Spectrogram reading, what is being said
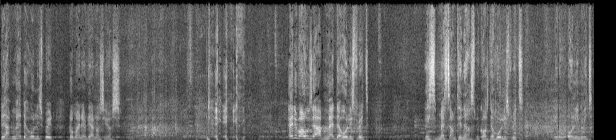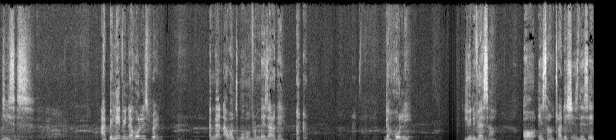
they have met the Holy Spirit, don't mind if they are not serious. Anybody who said I've met the Holy Spirit, it's met something else because the Holy Spirit, you only meet Jesus. I believe in the Holy Spirit. And then I want to move on from there. Is that okay? the Holy Universal, or in some traditions, they say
